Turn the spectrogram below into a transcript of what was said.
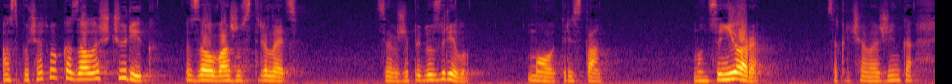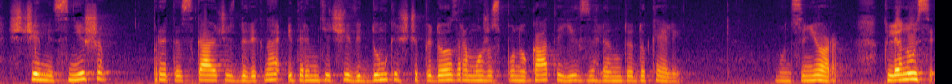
А спочатку казали, що рік, зауважив стрілець. Це вже підозріло, мовив Трістан. Монсеньоре, закричала жінка ще міцніше, притискаючись до вікна і тремтячи від думки, що підозра може спонукати їх заглянути до келі. Монсеньоре, клянуся,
